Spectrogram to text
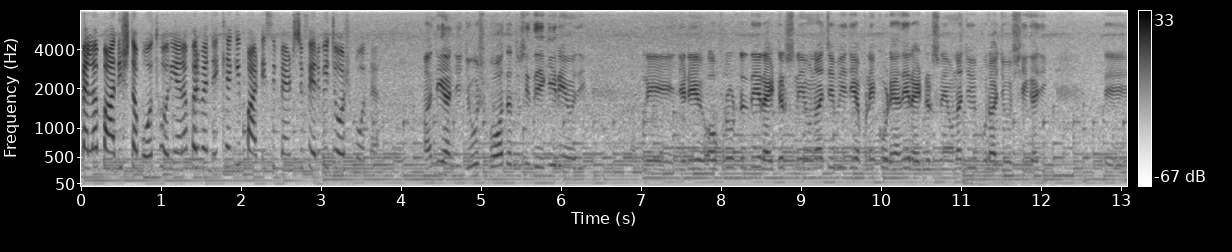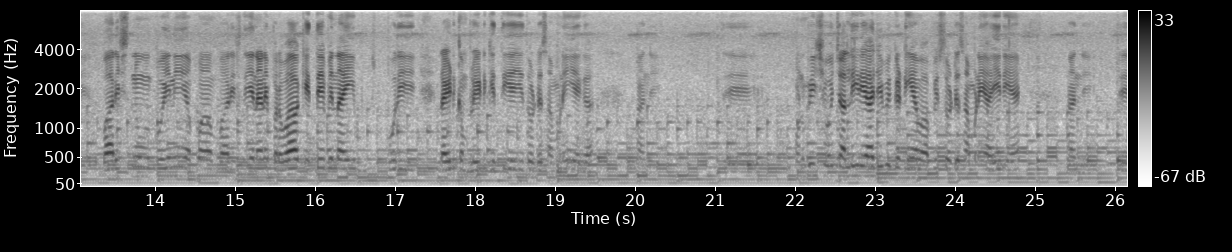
ਪਹਿਲਾਂ ਬਾਰਿਸ਼ ਤਾਂ ਬਹੁਤ ਹੋ ਰਹੀ ਹੈ ਨਾ ਪਰ ਮੈਂ ਦੇਖਿਆ ਕਿ ਪਾਰਟਿਸਿਪੈਂਟਸ 'ਚ ਫਿਰ ਵੀ ਜੋਸ਼ ਬਹੁਤ ਹੈ। ਹਾਂਜੀ ਹਾਂਜੀ ਜੋਸ਼ ਬਹੁਤ ਹੈ। ਤੁਸੀਂ ਦੇਖ ਹੀ ਰਹੇ ਹੋ ਜੀ। ਆਪਣੇ ਜਿਹੜੇ ਆਫ ਰੋਡ ਦੇ ਰਾਈਡਰਸ ਨੇ ਉਹਨਾਂ 'ਚ ਵੀ ਜੇ ਆਪਣੇ ਘੋੜਿਆਂ ਦੇ ਰਾਈਡਰਸ ਨੇ ਉਹਨਾਂ 'ਚ ਵੀ ਪੂਰਾ ਜੋਸ਼ ਸੀਗਾ ਜੀ। ਤੇ ਬਾਰਿਸ਼ ਨੂੰ ਕੋਈ ਨਹੀਂ, ਆਪਾਂ ਬਾਰਿਸ਼ ਦੀ ਇਹਨਾਂ ਨੇ ਪਰਵਾਹ ਕੀਤੇ ਬਿਨਾਂ ਹੀ ਪੂਰੀ ਰਾਈਡ ਕੰਪਲੀਟ ਕੀਤੀ ਹੈ ਜੀ, ਤੁਹਾਡੇ ਸਾਹਮਣੇ ਹੀ ਹੈਗਾ। ਹਾਂਜੀ। ਤੇ ਹੁਣ ਵੀ ਸ਼ੋਅ ਚੱਲ ਹੀ ਰਿਹਾ ਜੀ ਵੀ ਗੱਡੀਆਂ ਵਾਪਸ ਤੁਹਾਡੇ ਸਾਹਮਣੇ ਆ ਹੀ ਰਹੀਆਂ ਹਾਂਜੀ। ਤੇ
